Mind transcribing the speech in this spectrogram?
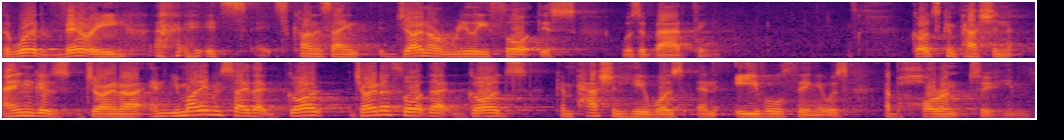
the word very, it's, it's kind of saying Jonah really thought this was a bad thing. God's compassion angers Jonah, and you might even say that God, Jonah thought that God's compassion here was an evil thing. It was abhorrent to him.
